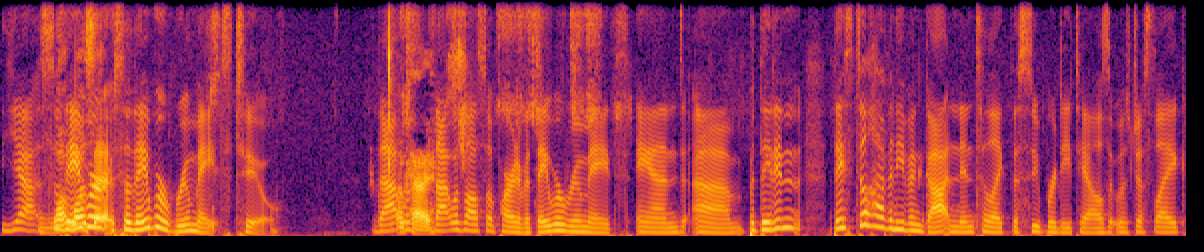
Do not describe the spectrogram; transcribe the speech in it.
yeah. So they were it? so they were roommates too. That was that was also part of it. They were roommates, and um, but they didn't. They still haven't even gotten into like the super details. It was just like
